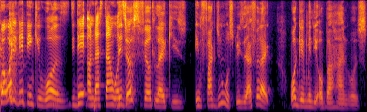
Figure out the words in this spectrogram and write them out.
But what did they think it was? Did they understand what They just felt like he's. In fact, you know what's crazy? I feel like what gave me the upper hand was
